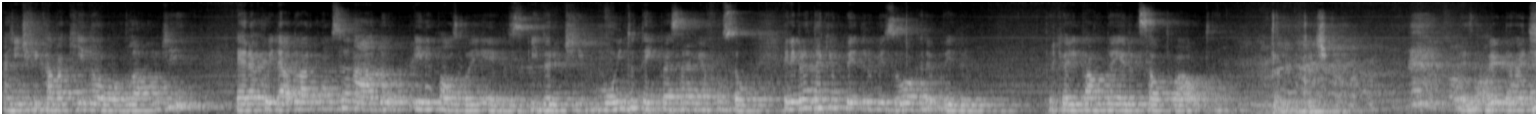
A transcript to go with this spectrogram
a gente ficava aqui no lounge, era cuidar do ar-condicionado e limpar os banheiros. E durante muito tempo essa era a minha função. Eu lembro até que o Pedro me zoou, cadê o Pedro? Porque eu limpava o banheiro de salto alto. Tá cantinho. Mas é verdade.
